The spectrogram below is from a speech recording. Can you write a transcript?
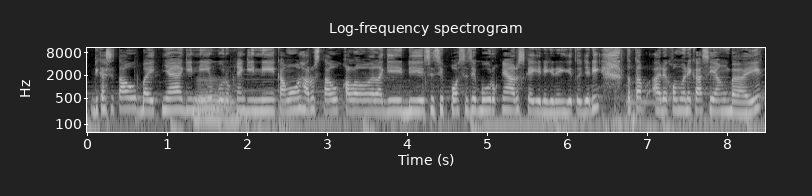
dikasih tahu baiknya gini Hmm. buruknya gini kamu harus tahu kalau lagi di sisi posisi buruknya harus kayak gini gini gitu jadi tetap ada komunikasi yang baik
